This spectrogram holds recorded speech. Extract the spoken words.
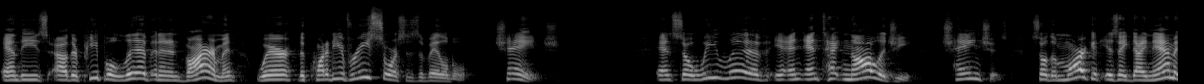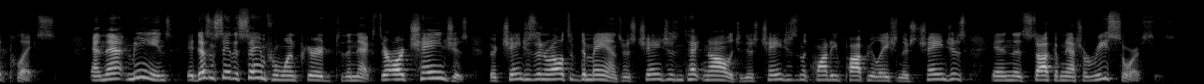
And these other people live in an environment where the quantity of resources available change. And so we live, and, and technology changes. So the market is a dynamic place. And that means it doesn't stay the same from one period to the next. There are changes. There are changes in relative demands. There's changes in technology. There's changes in the quantity of population. There's changes in the stock of natural resources.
